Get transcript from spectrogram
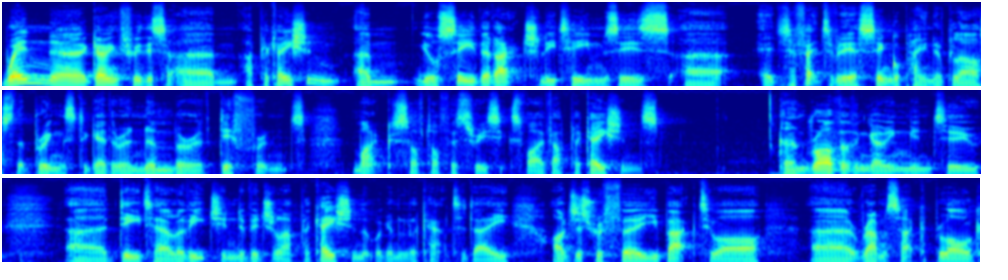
When uh, going through this um, application, um, you'll see that actually Teams is uh, it's effectively a single pane of glass that brings together a number of different Microsoft Office 365 applications. And rather than going into uh, detail of each individual application that we're going to look at today, I'll just refer you back to our uh, ramsac blog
